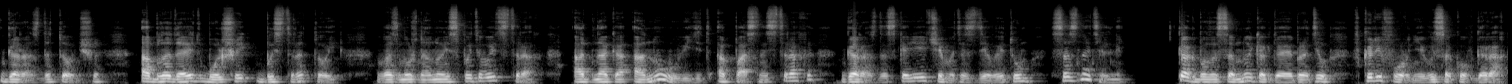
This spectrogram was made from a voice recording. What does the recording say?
гораздо тоньше, обладает большей быстротой – Возможно, оно испытывает страх, однако оно увидит опасность страха гораздо скорее, чем это сделает ум сознательный. Как было со мной, когда я бродил в Калифорнии высоко в горах.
